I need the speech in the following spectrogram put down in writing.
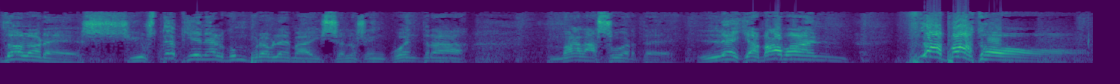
Dolores. Si usted tiene algún problema y se los encuentra, mala suerte. Le llamaban Zapato.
